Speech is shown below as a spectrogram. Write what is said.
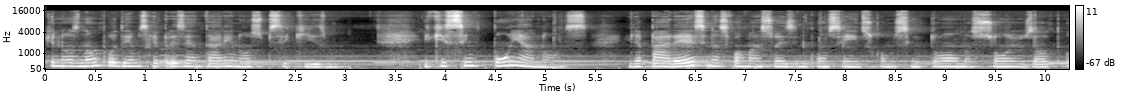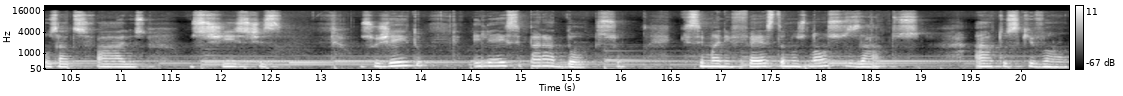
que nós não podemos representar em nosso psiquismo e que se impõe a nós. Ele aparece nas formações inconscientes como sintomas, sonhos, os atos falhos, os xistes. O sujeito, ele é esse paradoxo que se manifesta nos nossos atos, atos que vão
